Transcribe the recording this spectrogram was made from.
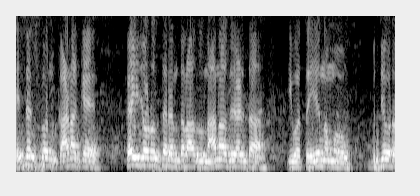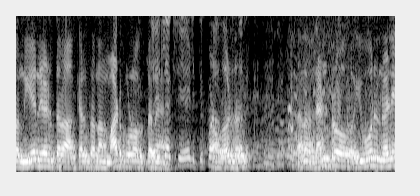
ಯಶಸ್ವಿಯನ್ನು ಕಾಣೋಕ್ಕೆ ಕೈ ಜೋಡಿಸ್ತಾರೆ ಅಂತಲ್ಲ ಅದು ನಾನಾದ್ರೂ ಹೇಳ್ತಾ ಇವತ್ತು ಏನು ನಮ್ಮ ಬುದ್ಧಿಯವರನ್ನು ಏನು ಹೇಳ್ತಾರೋ ಆ ಕೆಲಸ ನಾನು ಮಾಡ್ಕೊಂಡು ಹೋಗ್ತೇನೆ? ನನ್ನ ನೆಂಟರು ಈ ಊರಿನ ಹಳ್ಳಿ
